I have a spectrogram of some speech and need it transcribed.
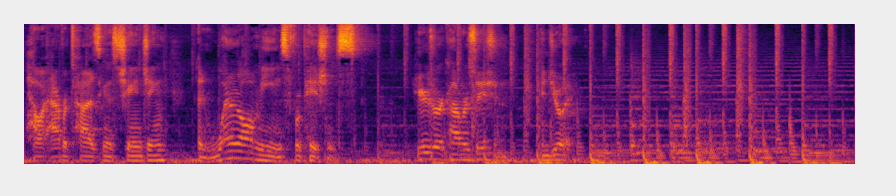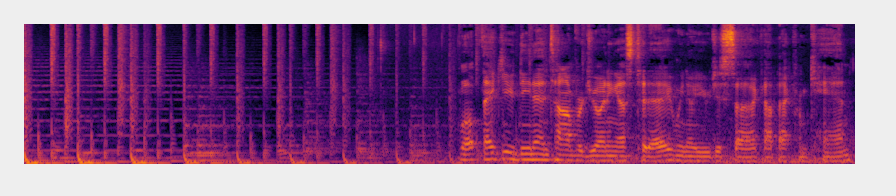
how advertising is changing, and what it all means for patients. Here's our conversation. Enjoy. Well, thank you, Dina and Tom, for joining us today. We know you just uh, got back from Cannes,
